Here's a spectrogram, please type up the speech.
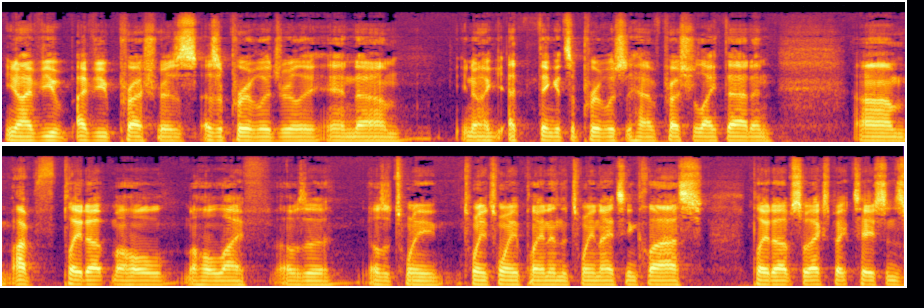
you know, I view I view pressure as, as a privilege, really, and um, you know, I, I, think it's a privilege to have pressure like that. And um, I've played up my whole my whole life. I was a I was a 20, 2020 playing in the 2019 class. Played up, so expectations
